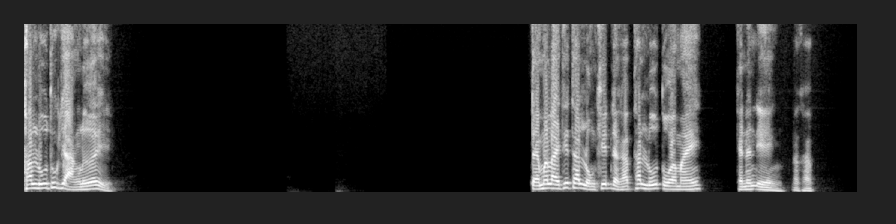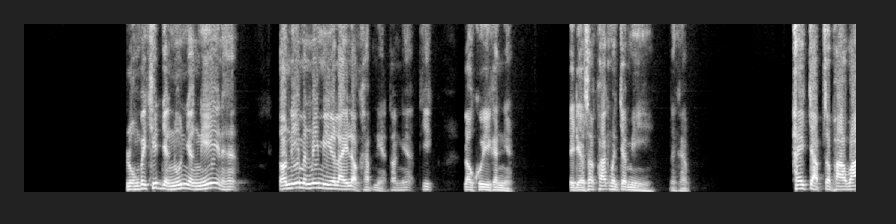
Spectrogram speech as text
ท่านรู้ทุกอย่างเลย แต่เมื่อไรที่ท่านหลงคิดนะครับ ท่านรู้ตัวไหมแค่นั้นเองนะครับหลงไปคิดอย่างนู้นอย่างนี้นะฮะตอนนี้มันไม่มีอะไรหรอกครับ เนี่ย ตอนเนี้ยที่เราคุยกันเนี่ยแต่เดี๋ยวสักพักมันจะมีนะครับ ให้จับสภาวะ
